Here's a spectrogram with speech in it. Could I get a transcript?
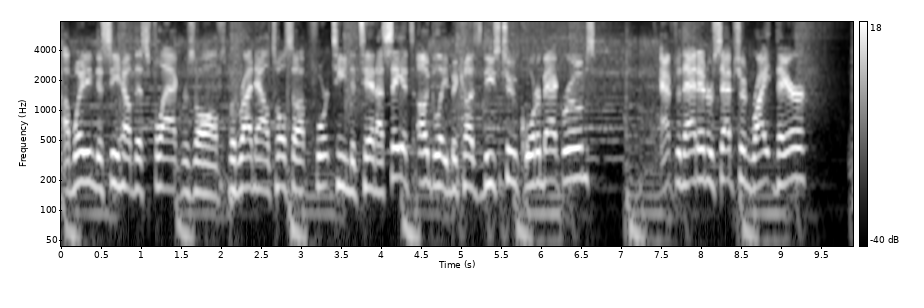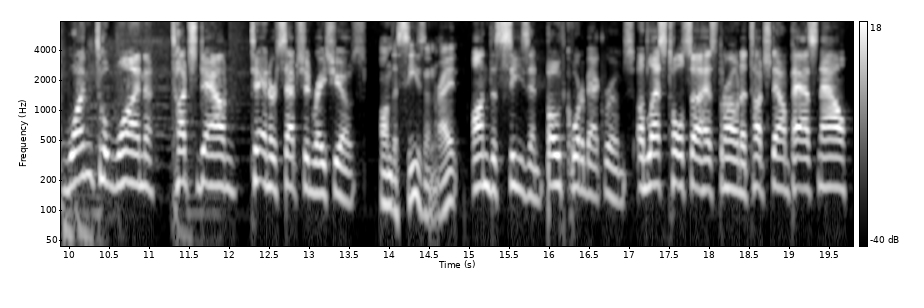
I'm waiting to see how this flag resolves, but right now Tulsa up 14 to 10. I say it's ugly because these two quarterback rooms, after that interception right there, one to one touchdown to interception ratios on the season, right? On the season, both quarterback rooms. Unless Tulsa has thrown a touchdown pass now,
